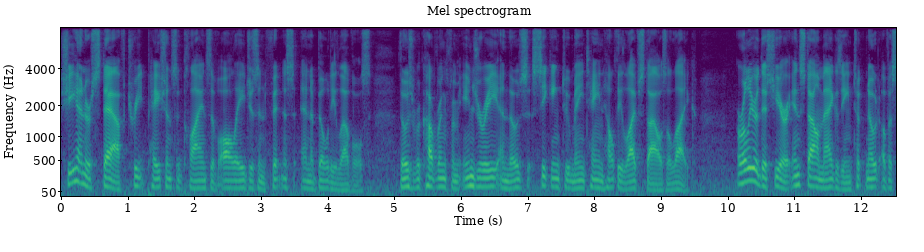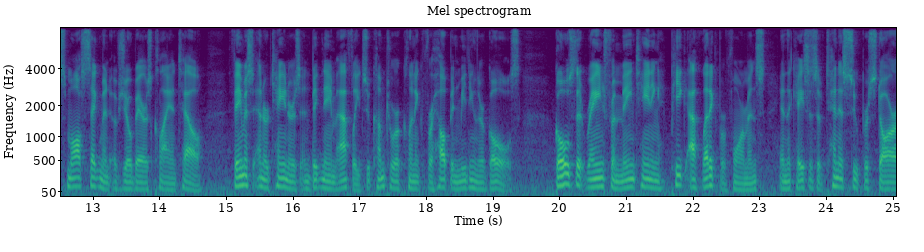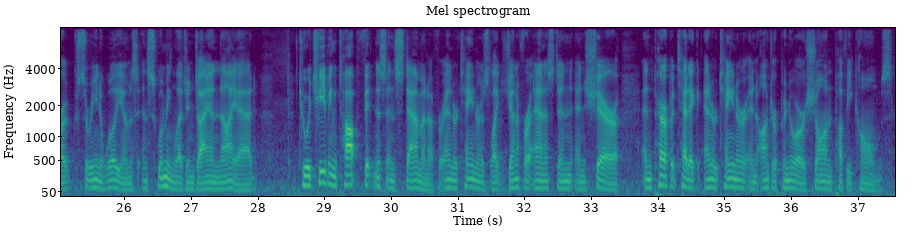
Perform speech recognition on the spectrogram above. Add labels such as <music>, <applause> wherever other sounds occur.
She and her staff treat patients and clients of all ages and fitness and ability levels, those recovering from injury and those seeking to maintain healthy lifestyles alike. Earlier this year, InStyle magazine took note of a small segment of Joubert's clientele, famous entertainers and big name athletes who come to her clinic for help in meeting their goals goals that range from maintaining peak athletic performance in the cases of tennis superstar Serena Williams and swimming legend Diana Nyad, to achieving top fitness and stamina for entertainers like Jennifer Aniston and Cher and peripatetic entertainer and entrepreneur Sean Puffy Combs.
